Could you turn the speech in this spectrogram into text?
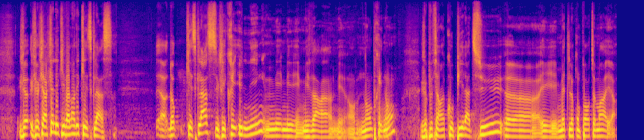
je, je cherchais l'équivalent des case class. Euh, donc, case class, j'écris une ligne, mes, mes, mes, nom, prénom. Je peux faire un copie là-dessus euh, et mettre le comportement ailleurs.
